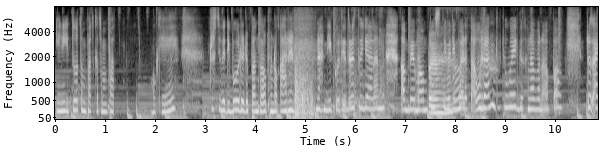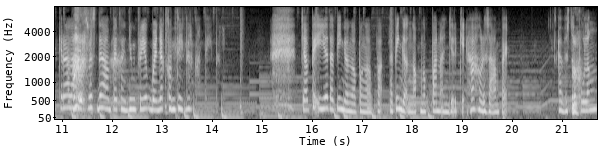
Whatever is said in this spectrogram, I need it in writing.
ini itu tempat ke tempat. Oke. Terus tiba-tiba udah depan tol Pondok Aren. Nah diikuti terus tuh jalan sampai mampus. The tiba-tiba ada tawuran tapi gue gak kenapa-napa. Terus akhirnya lari terus dah sampai Tanjung Priok banyak kontainer-kontainer capek iya tapi nggak ngapa-ngapa. Tapi nggak ngap-ngapan anjir. Kayak hah udah sampai. Habis itu pulang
